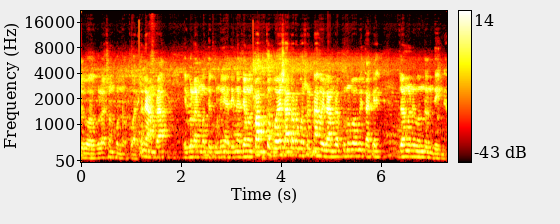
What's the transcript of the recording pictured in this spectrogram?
বিবাহগুলো সম্পূর্ণ করে। মানে আমরা এগুলোর মধ্যে কোনো ইয়া দিই না। যেমন প্রাপ্ত বয়স আঠারো বছর না হইলে আমরা কোনোভাবেই তাকে জন্ম নিবন্ধন দিই না।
